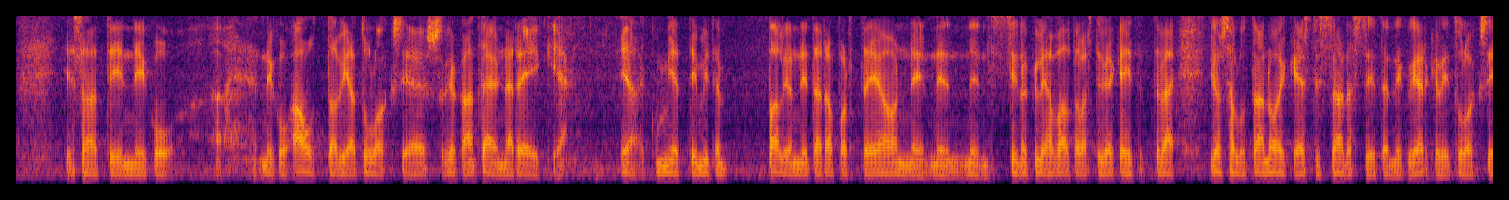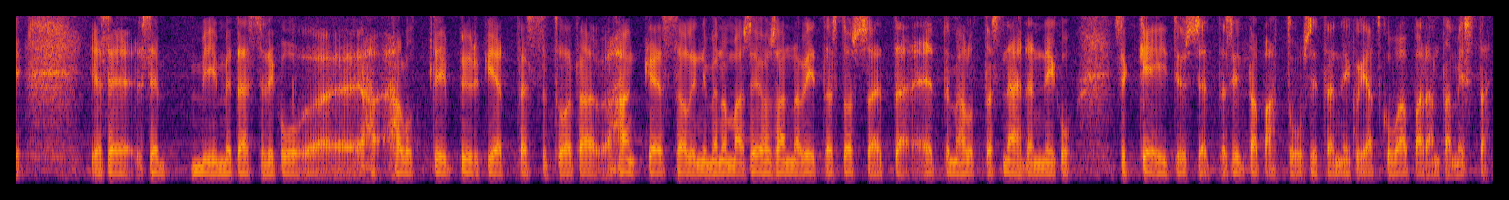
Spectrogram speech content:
ja saatiin niin kuin, äh, niin kuin auttavia tuloksia, joka on täynnä reikiä. Ja kun miettii, miten paljon niitä raportteja on, niin, niin, niin siinä on kyllä ihan valtavasti vielä kehitettävää, jos halutaan oikeasti saada siitä niin kuin järkeviä tuloksia. Ja se, se mihin me tässä niin kuin, äh, haluttiin pyrkiä tässä tuota, hankkeessa, oli nimenomaan se, johon Sanna viittasi tuossa, että, että me haluttaisiin nähdä niin kuin, se kehitys, että siinä tapahtuu sitä niin kuin, jatkuvaa parantamista.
